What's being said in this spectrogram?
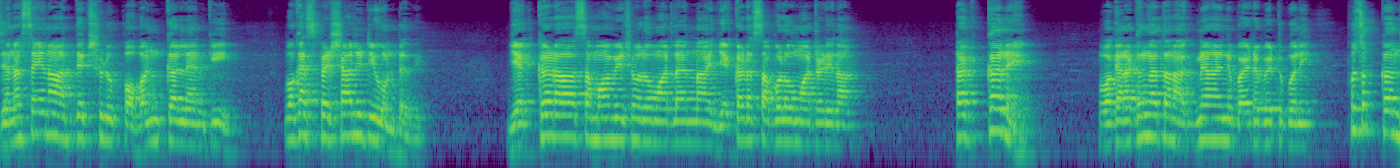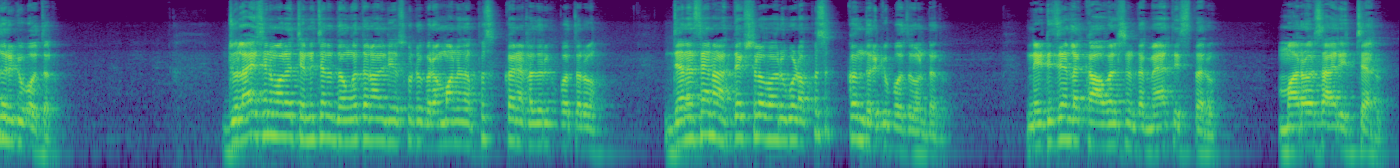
జనసేన అధ్యక్షుడు పవన్ కళ్యాణ్కి ఒక స్పెషాలిటీ ఉంటుంది. ఎక్కడ సమావేశంలో మాట్లాడినా ఎక్కడ సభలో మాట్లాడినా టక్కనే ఒక రకంగా తన అజ్ఞానాన్ని బయటపెట్టుకొని పుసక్కం దొరికిపోతారు జులై సినిమాలో చిన్న చిన్న దొంగతనాలు చేసుకుంటూ బ్రహ్మానందం పుసుక్కని ఎట్లా దొరికిపోతారు జనసేన అధ్యక్షుల వారు కూడా పుసుక్కని దొరికిపోతూ ఉంటారు. నెటిజన్లకు కావాల్సినంత మ్యాథ్ ఇస్తారు. మరోసారి ఇచ్చారు.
